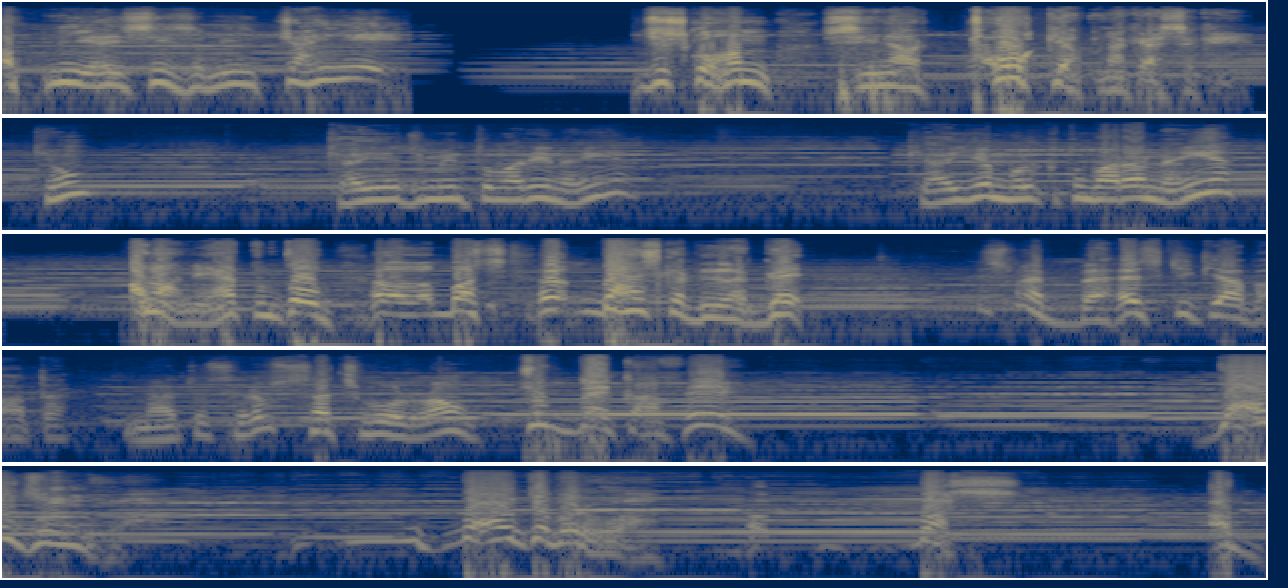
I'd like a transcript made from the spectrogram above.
अपनी ऐसी ज़मीन चाहिए जिसको हम सीना ठोक के अपना कह सकें। क्यों? क्या ये ज़मीन तुम्हारी नहीं है? क्या ये मुल्क तुम्हारा नहीं है? अमान यार तुम तो बस बहस करने लग गए। इसमें बहस की क्या बात है? मैं तो सिर्फ़ सच बोल रहा हूँ। चुप बे काफिर। बहुत जुल्म हुआ। बहुत जबर हुआ। अब बस अब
